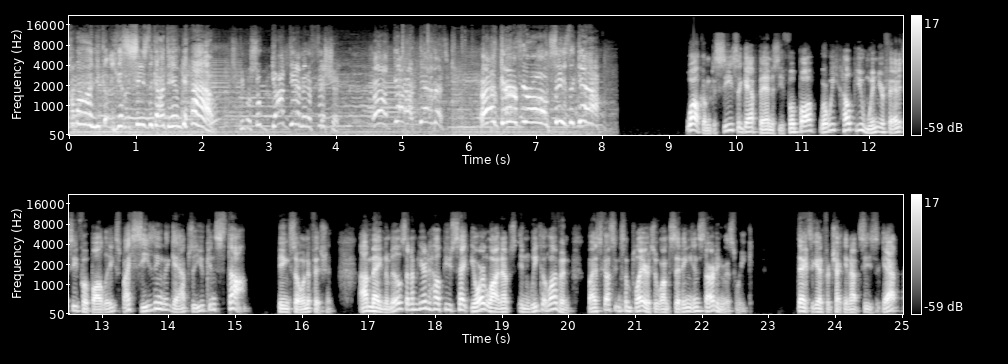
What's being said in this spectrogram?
Come on, you got, you got to seize the goddamn gap. People are so goddamn inefficient. Oh, god damn it! I don't care if you're old, seize the gap! Welcome to Seize the Gap Fantasy Football, where we help you win your fantasy football leagues by seizing the gap so you can stop being so inefficient. I'm Magnum Mills, and I'm here to help you set your lineups in week 11 by discussing some players who I'm sitting and starting this week. Thanks again for checking out Seize the Gap.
